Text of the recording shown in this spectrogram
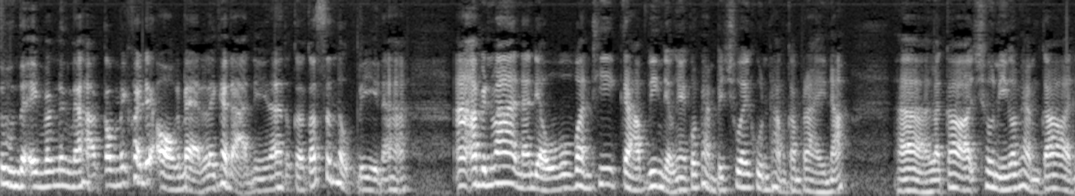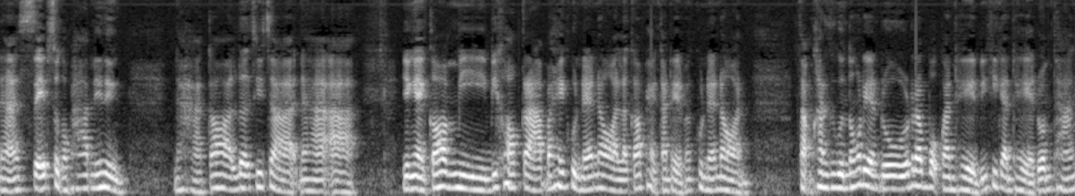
จูนตัวเองแป๊บนึงนะคะ ก็ไม่ค่อยได้ออกแดดอะไรขนาดนี้นะทุกคนก็สนุกดีนะคะ อะเอาเป็นว่านะเดี๋ยววันที่กราฟวิ่งเดี๋ยวไงก็แพมไปช่วยคุณทำกำไรเนาะอ่าแล้วก็ช่วงนี้ก็แพมก็นะเซฟสุขภาพนิดหนึ่งนะคะก็เลือกที่จะนะคะอ่ายังไงก็มีวิเคราะห์กราฟมาให้คุณแน่นอน แล้วก็แผนการเทรดมาคุณแน่นอนสำคัญคือคุณต้องเรียนรู้ระบบการเทรดวิธีการเทรดรวมทั้ง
